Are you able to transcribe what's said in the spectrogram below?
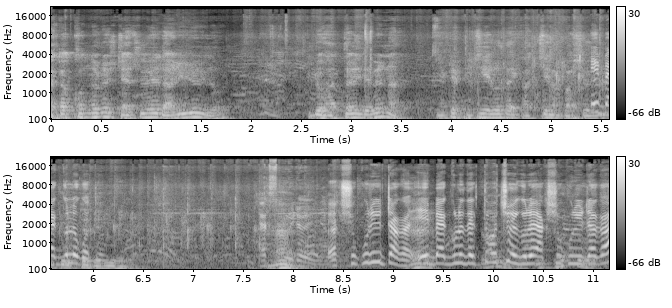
এতক্ষণ ধরে স্ট্যাচু হয়ে দাঁড়িয়ে রইল একটু হাততালি দেবেন না? একটা পিছিয়ে এলো তাই খাচ্ছিলাম পাশে এই ব্যাগগুলো কত? একশো কুড়ি টাকা। এই ব্যাগগুলো দেখতে পাচ্ছ? এগুলো একশো কুড়ি টাকা।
